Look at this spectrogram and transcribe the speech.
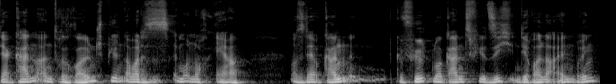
der kann andere Rollen spielen, aber das ist immer noch er. Also der kann gefühlt nur ganz viel sich in die Rolle einbringen.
